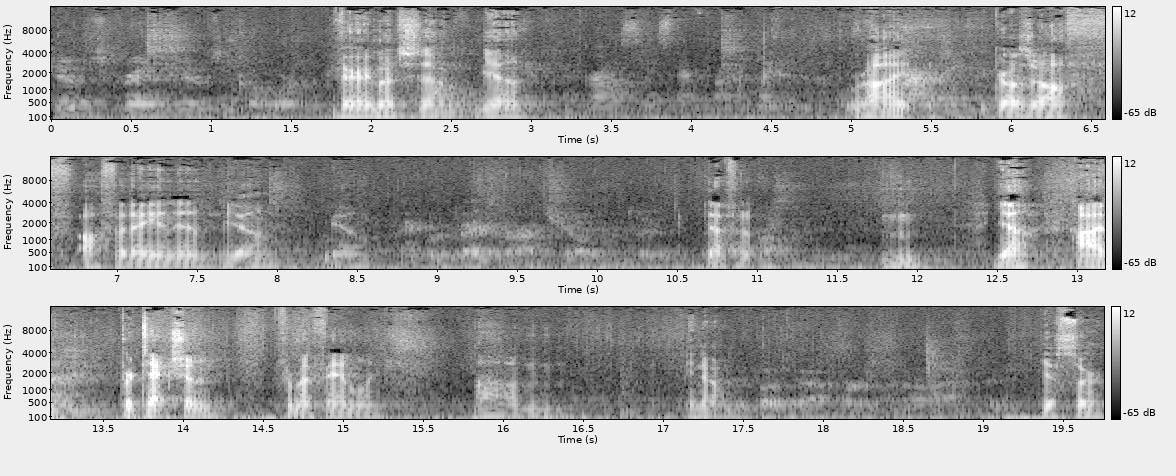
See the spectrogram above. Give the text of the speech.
Kids, grandkids, and coworkers. very much so. Yeah, The girls since they're far, like. Right. Girls are off off at A and M. Yeah, yeah. We pray for our children too. Definitely. hmm Yeah, I protection for my family. Um, you know, Put that person in our life too. yes, sir.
